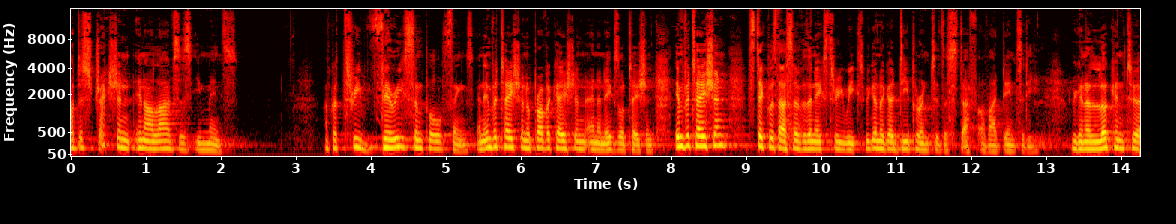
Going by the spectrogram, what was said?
Our distraction in our lives is immense. I've got three very simple things an invitation, a provocation, and an exhortation. Invitation, stick with us over the next three weeks. We're going to go deeper into the stuff of identity. We're going to look into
